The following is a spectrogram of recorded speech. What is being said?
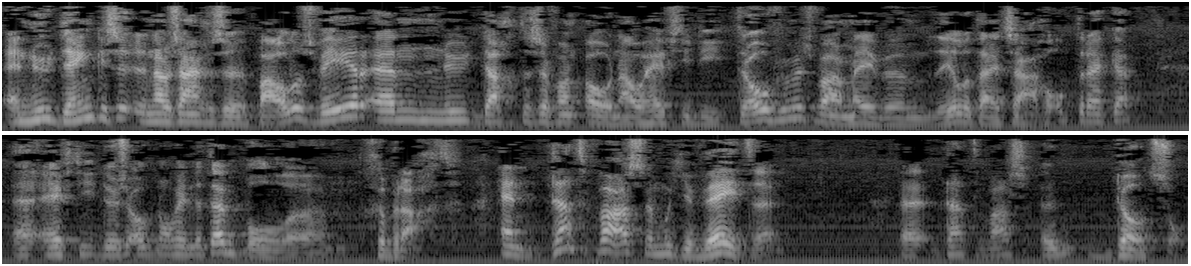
En nu denken ze, nou zagen ze Paulus weer en nu dachten ze van, oh nou heeft hij die Trofimus, waarmee we hem de hele tijd zagen optrekken, eh, heeft hij dus ook nog in de tempel eh, gebracht. En dat was, dat moet je weten, eh, dat was een doodzonde.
